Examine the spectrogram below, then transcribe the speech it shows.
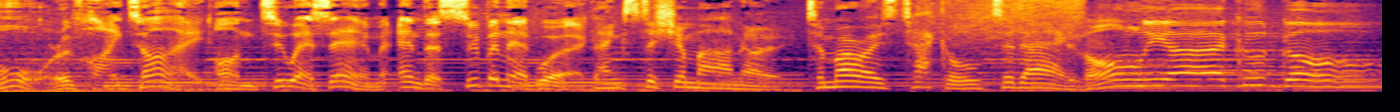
More of Hi-Tide on 2SM and the Super Network. Thanks to Shimano. Tomorrow's tackle today. If only I could go.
